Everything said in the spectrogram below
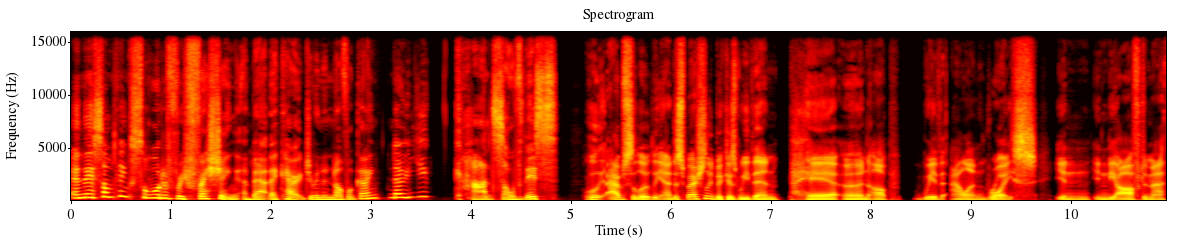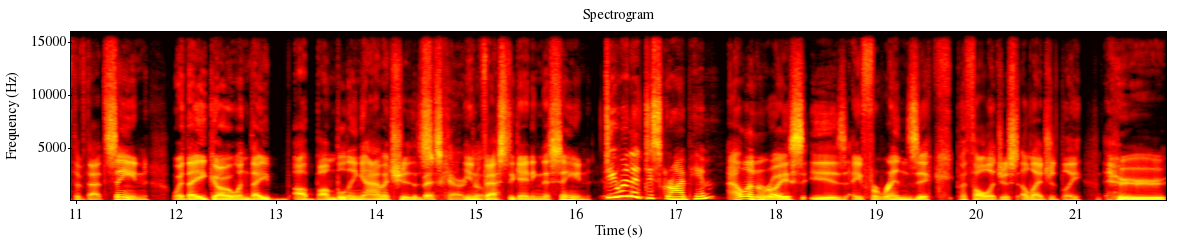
And there's something sort of refreshing about a character in a novel going, No, you can't solve this. Well, absolutely, and especially because we then pair Ern up with Alan Royce in in the aftermath of that scene, where they go and they are bumbling amateurs best investigating the scene. Do you want to describe him? Alan Royce is a forensic pathologist, allegedly, who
